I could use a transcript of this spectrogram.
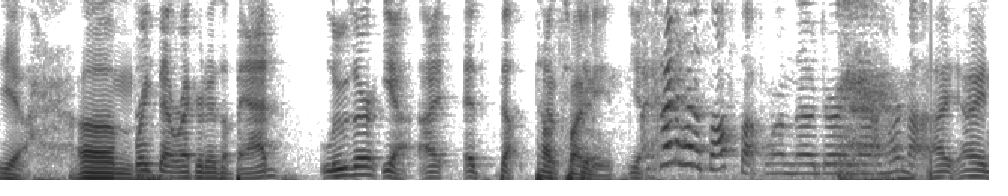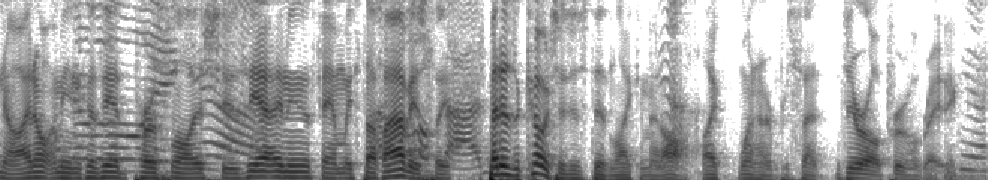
Yeah. Um, Break that record as a bad loser. Yeah, I it's d- tough. That's to what I mean. Yeah. I kind of had a soft spot for him though during uh, Hard Knocks. I, I know. I don't. I mean, because he had personal like, issues. yeah. Yeah, I mean, the family stuff, That's a obviously. sad. But as a coach, I just didn't like him at all. Like 100%. Zero approval rating. yeah.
